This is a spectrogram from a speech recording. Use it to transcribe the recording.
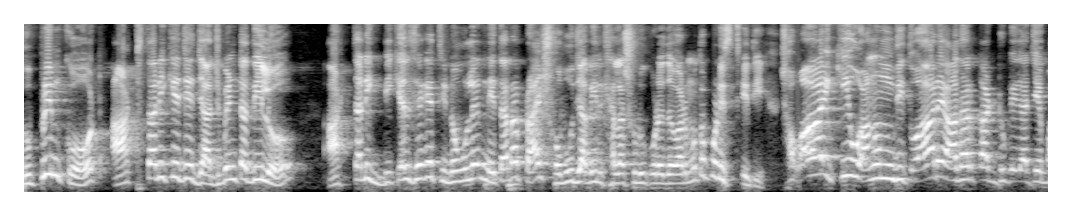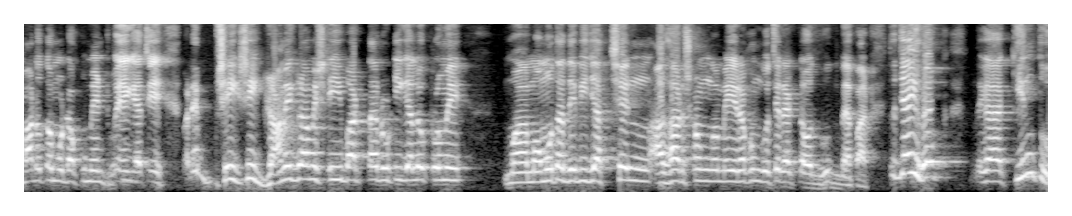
সুপ্রিম কোর্ট আট তারিখে যে জাজমেন্টটা দিল, আট তারিখ বিকেল থেকে তৃণমূলের নেতারা প্রায় সবুজ আবির খেলা শুরু করে দেওয়ার মতো পরিস্থিতি। সবাই কেউ আনন্দিত, আরে আধার কার্ড ঢুকে গেছে, বারোতম ডকুমেন্ট হয়ে গেছে মানে সেই সেই গ্রামে গ্রামে সেই বার্তা রটি গেল ক্রমে মমতা দেবী যাচ্ছেন আধার সঙ্গমে, এরকম গোছের একটা অদ্ভুত ব্যাপার। তো যাই হোক কিন্তু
